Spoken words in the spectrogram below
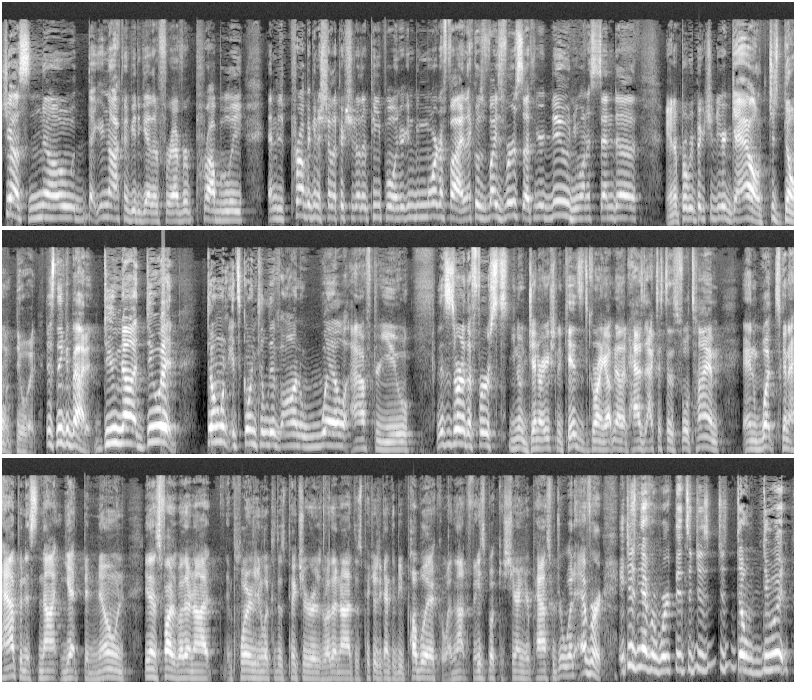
just know that you're not going to be together forever, probably, and you're probably going to show that picture to other people, and you're going to be mortified. And that goes vice versa. If you're a dude and you want to send a inappropriate picture to your gal, just don't do it. Just think about it. Do not do it don't, it's going to live on well after you. And this is sort of the first, you know, generation of kids that's growing up now that has access to this full time. And what's going to happen is not yet been known, you know, as far as whether or not employers are going to look at those pictures, whether or not those pictures are going to be public, or whether or not Facebook is sharing your passwords or whatever. It just never worked. It's just, just don't do it.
